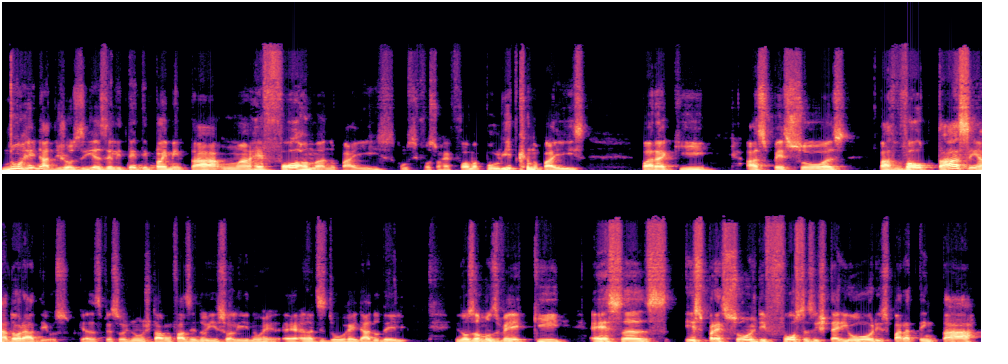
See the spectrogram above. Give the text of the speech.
no reinado de Josias ele tenta implementar uma reforma no país, como se fosse uma reforma política no país, para que as pessoas voltassem a adorar a Deus, porque as pessoas não estavam fazendo isso ali no, é, antes do reinado dele. E nós vamos ver que essas expressões de forças exteriores para tentar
